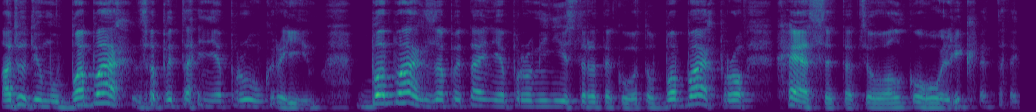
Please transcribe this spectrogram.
А тут йому бабах запитання про Україну, бабах запитання про міністра такого, то бабах про Хесета, цього алкоголіка, так,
